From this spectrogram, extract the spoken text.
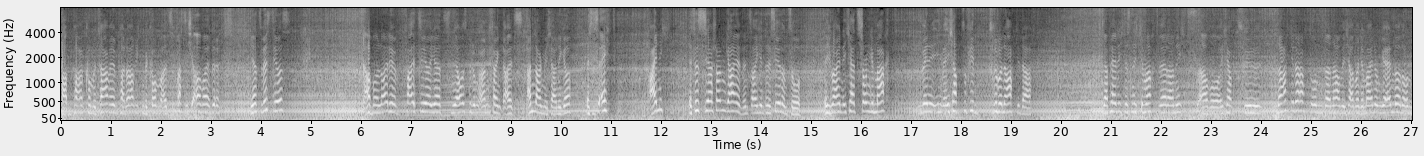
habe ein paar Kommentare, ein paar Nachrichten bekommen, als was ich arbeite. Jetzt wisst ihr es. Aber Leute, falls ihr jetzt eine Ausbildung anfängt als Anlagenmechaniker, es ist echt, eigentlich, es ist ja schon geil, wenn es euch interessiert und so. Ich meine, ich hätte es schon gemacht, wenn ich, ich habe zu viel drüber nachgedacht. Glaube, hätte ich das nicht gemacht, wäre da nichts. Aber ich habe viel nachgedacht und dann habe ich halt meine Meinung geändert und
